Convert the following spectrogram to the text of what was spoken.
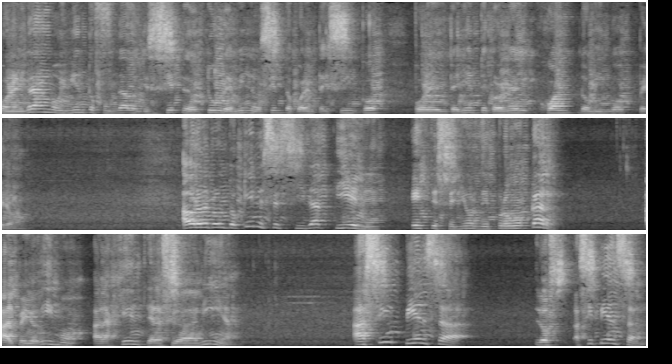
con el gran movimiento fundado el 17 de octubre de 1945 por el teniente coronel Juan Domingo Perón. Ahora me pregunto, ¿qué necesidad tiene este señor de provocar al periodismo, a la gente, a la ciudadanía? Así piensa los, así piensan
